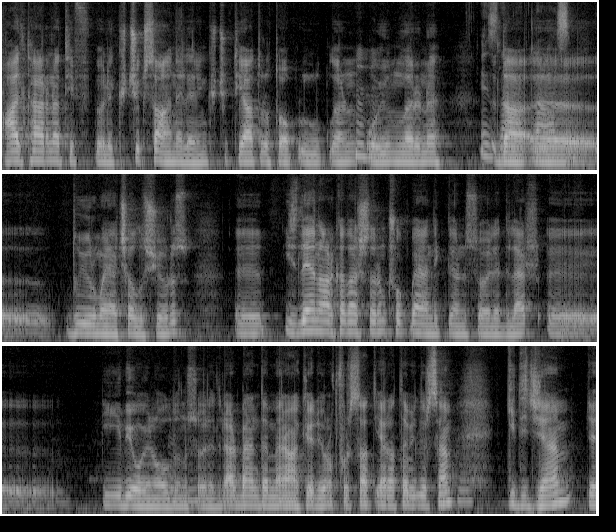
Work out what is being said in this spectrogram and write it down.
alternatif böyle küçük sahnelerin, küçük tiyatro topluluklarının oyunlarını İzlemek da e, duyurmaya çalışıyoruz. E, izleyen arkadaşlarım çok beğendiklerini söylediler. E, iyi bir oyun olduğunu söylediler. Ben de merak ediyorum. Fırsat yaratabilirsem gideceğim. E,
